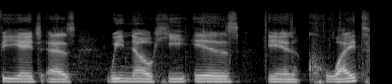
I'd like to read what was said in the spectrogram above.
FeAge as we know he is in quite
